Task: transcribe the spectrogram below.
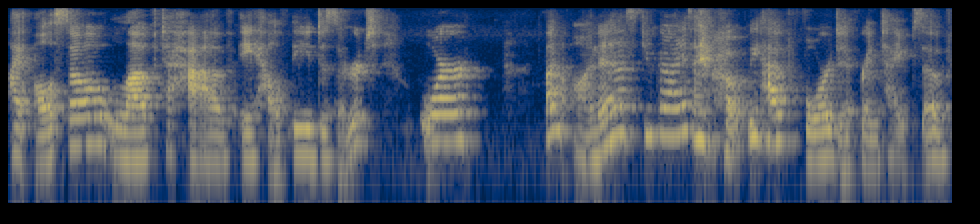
I also love to have a healthy dessert or if I'm honest, you guys, I probably have four different types of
